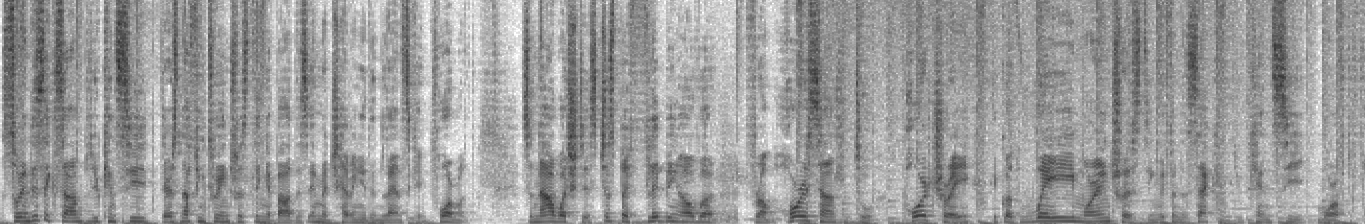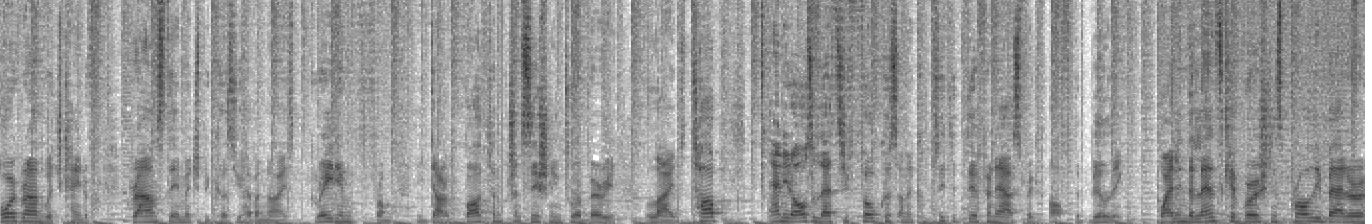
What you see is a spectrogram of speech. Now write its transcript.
So in this example you can see there's nothing too interesting about this image having it in landscape format. So now watch this, just by flipping over from horizontal to portrait, it got way more interesting within a second. You can see more of the foreground, which kind of grounds the image because you have a nice gradient from a dark bottom transitioning to a very light top. And it also lets you focus on a completely different aspect of the building. While in the landscape version it's probably better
